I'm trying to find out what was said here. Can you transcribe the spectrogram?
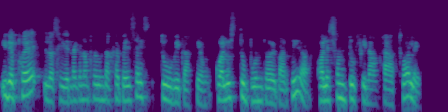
Y después, lo siguiente que nos pregunta GPS es tu ubicación. ¿Cuál es tu punto de partida? ¿Cuáles son tus finanzas actuales?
